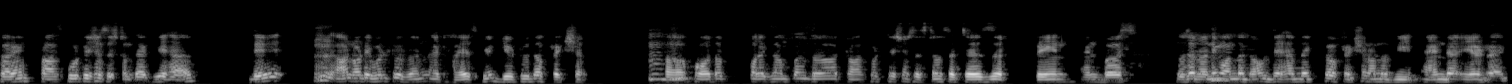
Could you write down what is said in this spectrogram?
current transportation system that we have, they are not able to run at higher speed due to the friction. Uh, Mm-hmm. for the, for example, the transportation systems such as uh, train and bus, those are running on the ground. They have like uh, friction on the wheel and uh, air drag.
